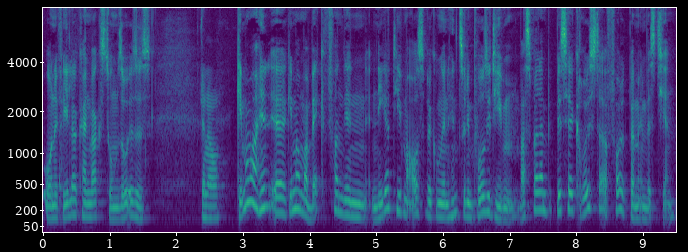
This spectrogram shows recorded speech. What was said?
Ohne Fehler kein Wachstum, so ist es. Genau. Gehen wir mal hin, äh, gehen wir mal weg von den negativen Auswirkungen hin zu den positiven. Was war dein bisher größter Erfolg beim Investieren?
